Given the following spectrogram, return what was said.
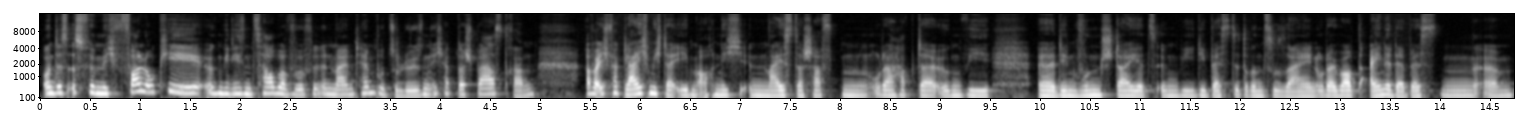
Und es ist für mich voll okay, irgendwie diesen Zauberwürfel in meinem Tempo zu lösen. Ich habe da Spaß dran. Aber ich vergleiche mich da eben auch nicht in Meisterschaften oder habe da irgendwie äh, den Wunsch, da jetzt irgendwie die Beste drin zu sein oder überhaupt eine der Besten. Ähm,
